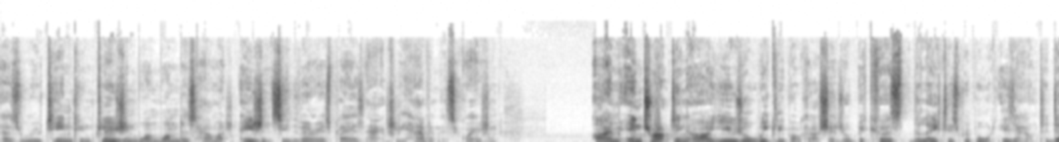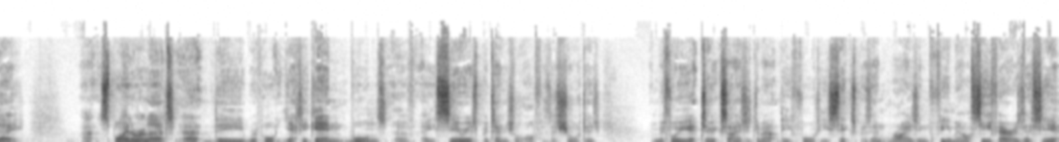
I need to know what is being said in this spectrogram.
as a routine conclusion, one wonders how much agency the various players actually have in this equation. I'm interrupting our usual weekly podcast schedule because the latest report is out today. Uh, spoiler alert, uh, the report yet again warns of a serious potential officer shortage. And before you get too excited about the 46% rise in female seafarers this year,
